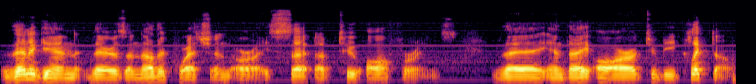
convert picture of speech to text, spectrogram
Then again, there's another question or a set of two offerings. They and they are to be clicked on.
